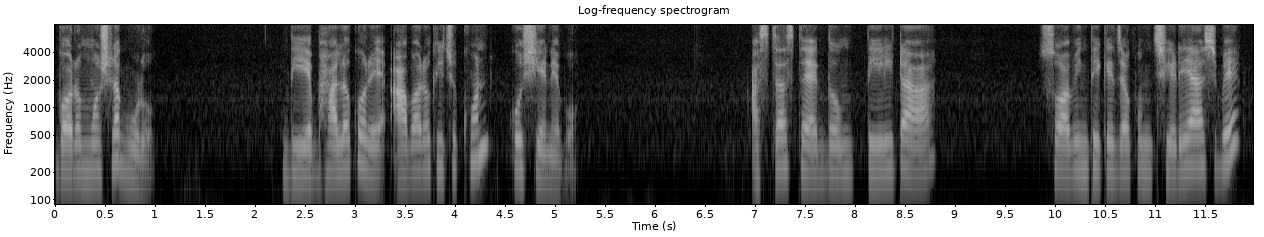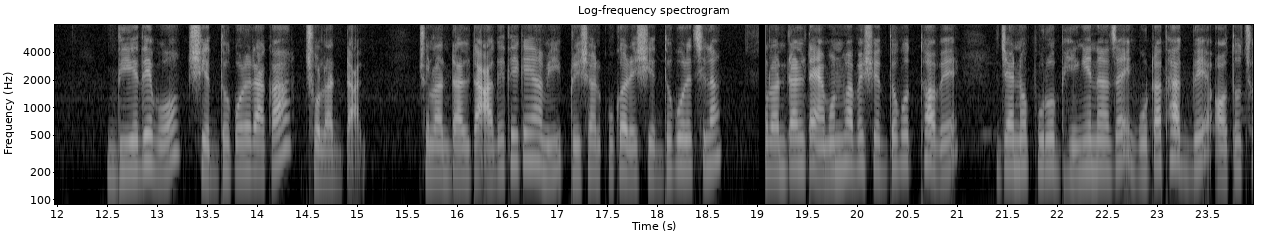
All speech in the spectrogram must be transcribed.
গরম মশলা গুঁড়ো। দিয়ে ভালো করে আবারও কিছুক্ষণ কষিয়ে নেব। আস্তে আস্তে একদম তেলটা সয়াবিন থেকে যখন ছেড়ে আসবে দিয়ে দেব সেদ্ধ করে রাখা ছোলার ডাল। ছোলার ডালটা আগে থেকে আমি প্রেশার কুকারে সেদ্ধ করেছিলাম। ছোলার ডালটা এমনভাবে সেদ্ধ করতে হবে যেন পুরো ভেঙে না যায়, গোটা থাকবে, অথচ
